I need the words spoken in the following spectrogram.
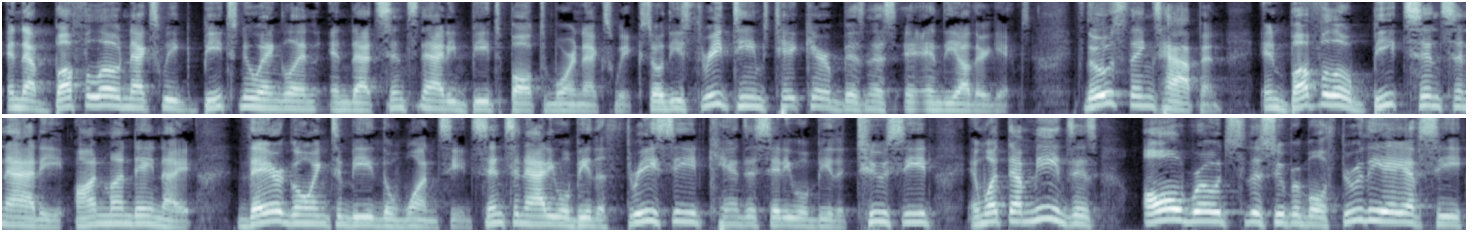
and that Buffalo next week beats New England, and that Cincinnati beats Baltimore next week. So these three teams take care of business in, in the other games. If those things happen, and Buffalo beat Cincinnati on Monday night, they are going to be the one seed. Cincinnati will be the three seed. Kansas City will be the two seed. And what that means is all roads to the Super Bowl through the AFC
